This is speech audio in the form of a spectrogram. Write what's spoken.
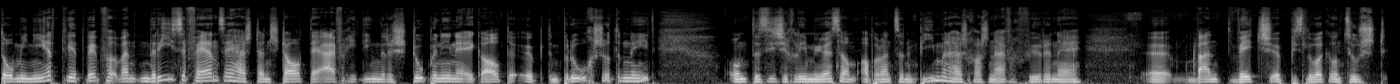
dominiert wird, wenn du einen riesen Fernseher hast, dann steht der einfach in deiner Stube rein, egal ob du den brauchst oder nicht. Und das ist ein bisschen mühsam, aber wenn du so einen Beamer hast, kannst du ihn einfach führen, äh, wenn du willst, etwas schauen und sonst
